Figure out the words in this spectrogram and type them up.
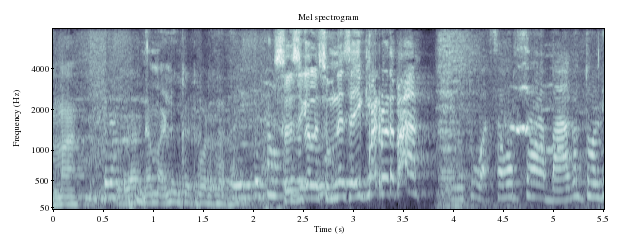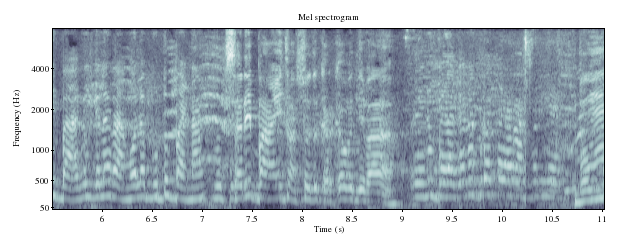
ಅಮ್ಮ ನಮ್ಮ ಅಣ್ಣ ಕಟ್ಕೊಡ್ತಾರೆ. ಸಸಿಗಲ್ಲ ಸುಮ್ಮನೆ ಸೈಕ್ ಮಾಡ್ಬೇಡ ಬಾ. ಇವತ್ತು ಹೊಸ ವರ್ಷ ಬಾಗಲ್ ತೊಳ್ದಿ ಬಾಗಿಲ್ಗೆಲ್ಲ ರಂಗೋಲ ಬಿಟ್ಟು ಬಣ್ಣ ಹಾಕ್ಬಿಟ್ಟು ಸರಿ ಬಾ ಆಯ್ತು ಅಷ್ಟೊತ್ತು ಕರ್ಕ ಬಂದಿ ಬಾ. ಏನು ಬೆಳಗನ ಬಿಡಕ್ಕ ರಂಗೋಲಿ ಬೊಮ್ಮ.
